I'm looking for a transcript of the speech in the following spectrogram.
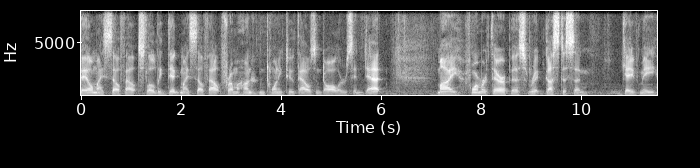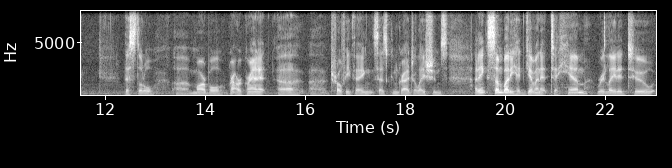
bail myself out, slowly dig myself out from $122,000 in debt. My former therapist, Rick Gustafson, gave me this little uh, marble or granite uh, uh, trophy thing says congratulations. I think somebody had given it to him related to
